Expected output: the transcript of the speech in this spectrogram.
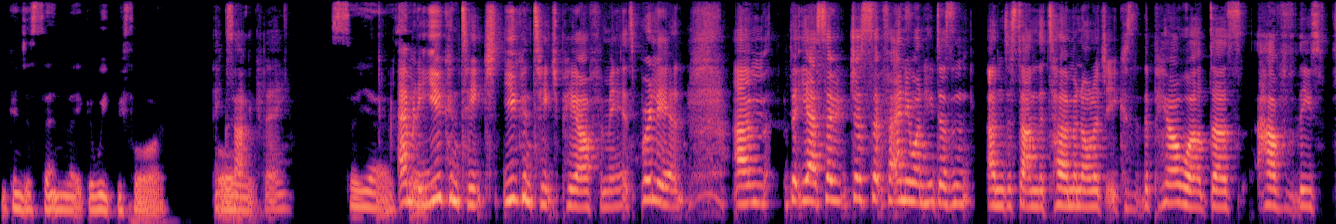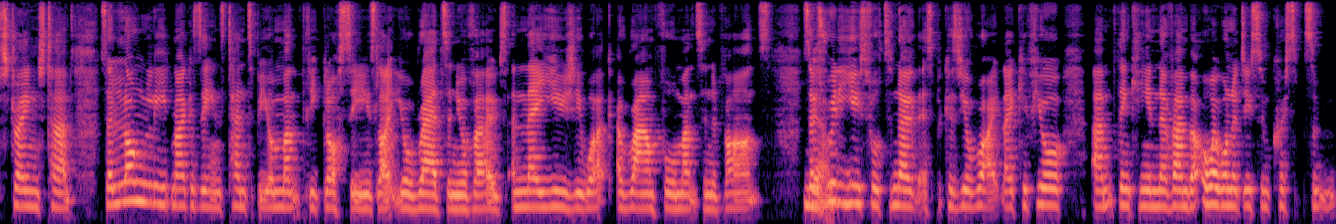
you can just send like a week before exactly so yeah emily so. you can teach you can teach pr for me it's brilliant um but yeah so just for anyone who doesn't understand the terminology because the pr world does have these strange terms. So long lead magazines tend to be your monthly glossies like your reds and your vogues and they usually work around four months in advance. So yeah. it's really useful to know this because you're right like if you're um, thinking in november oh i want to do some Chris- some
